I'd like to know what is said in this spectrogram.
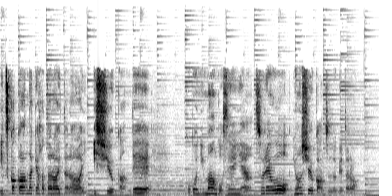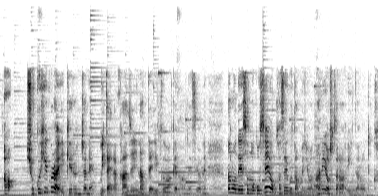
5日間だけ働いたら1週間でここ2万5千円。それを4週間続けたらあ食費ぐらいいけるんじゃね？みたいな感じになっていくわけなんですよね。なのでその5000円を稼ぐためには何をしたらいいんだろうとか。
